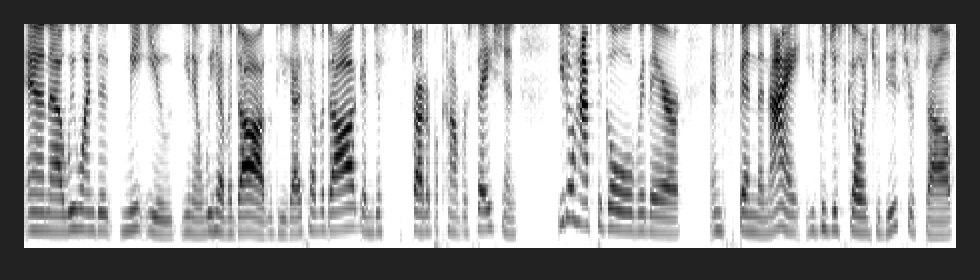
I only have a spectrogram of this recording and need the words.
And uh, we wanted to meet you. You know, we have a dog. Do you guys have a dog? And just start up a conversation. You don't have to go over there and spend the night. You could just go introduce yourself.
